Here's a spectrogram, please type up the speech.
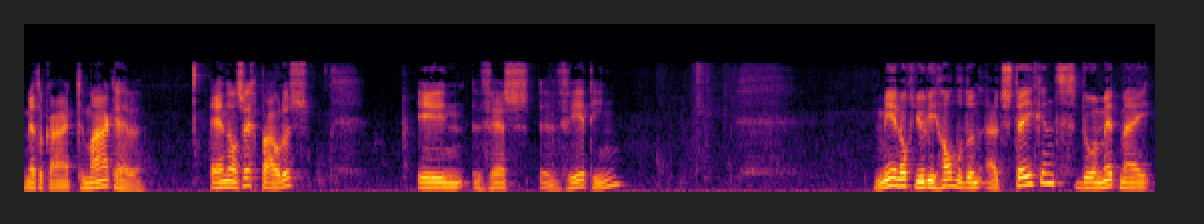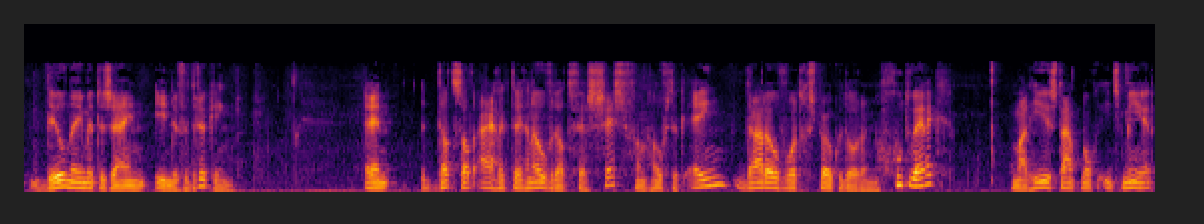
met elkaar te maken hebben. En dan zegt Paulus in vers 14. Meer nog, jullie handelden uitstekend door met mij deelnemer te zijn in de verdrukking. En dat zat eigenlijk tegenover dat vers 6 van hoofdstuk 1. Daarover wordt gesproken door een goed werk. Maar hier staat nog iets meer.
